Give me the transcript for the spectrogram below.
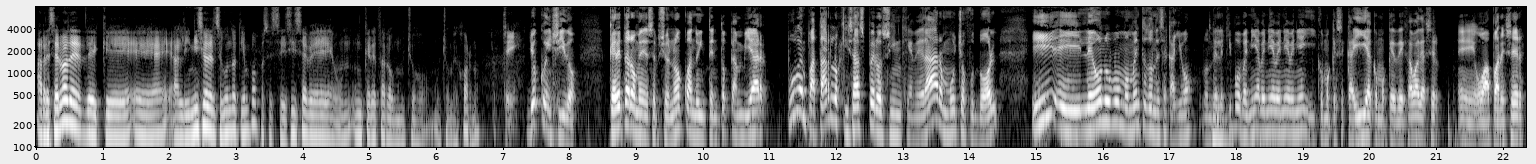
a reserva de, de que eh, al inicio del segundo tiempo, pues sí, sí se ve un, un Querétaro mucho, mucho mejor, ¿no? Sí, yo coincido. Querétaro me decepcionó cuando intentó cambiar. Pudo empatarlo quizás, pero sin generar mucho fútbol. Y, eh, León hubo momentos donde se cayó, donde el equipo venía, venía, venía, venía y como que se caía, como que dejaba de hacer eh, o aparecer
